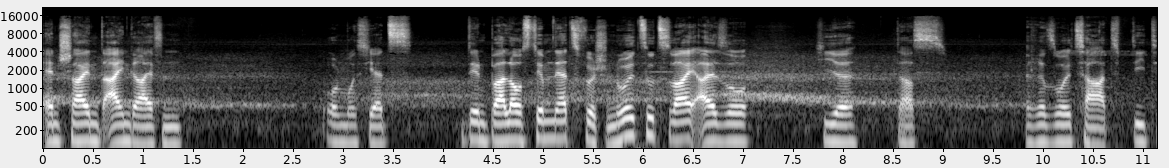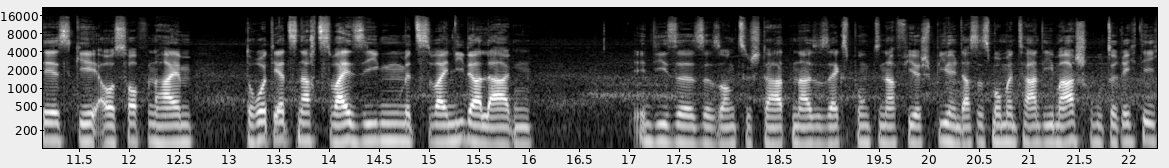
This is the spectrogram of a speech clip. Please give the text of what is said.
entscheidend eingreifen. Und muss jetzt den Ball aus dem Netz fischen. 0 zu 2, also hier das Resultat. Die TSG aus Hoffenheim droht jetzt nach zwei Siegen mit zwei Niederlagen in diese Saison zu starten. Also sechs Punkte nach vier Spielen. Das ist momentan die Marschroute. Richtig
